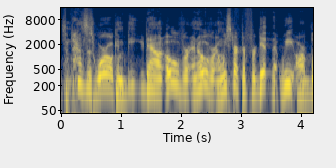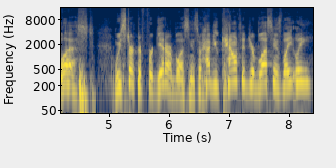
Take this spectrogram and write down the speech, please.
Sometimes this world can beat you down over and over, and we start to forget that we are blessed. We start to forget our blessings. So, have you counted your blessings lately?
